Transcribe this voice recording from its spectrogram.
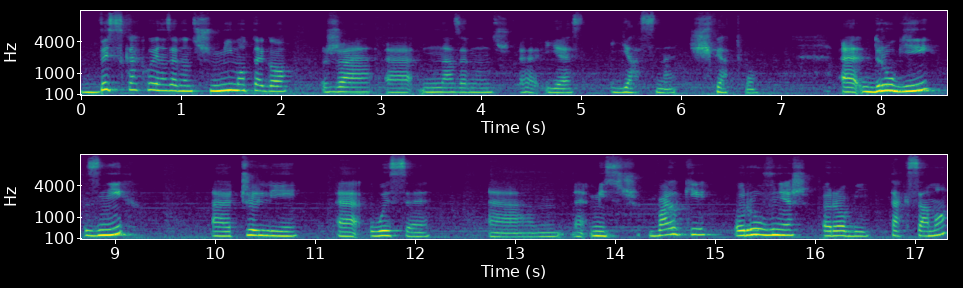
wyskakuje na zewnątrz, mimo tego, że e, na zewnątrz e, jest jasne światło. E, drugi z nich e, czyli e, łysy mistrz walki, również robi tak samo.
